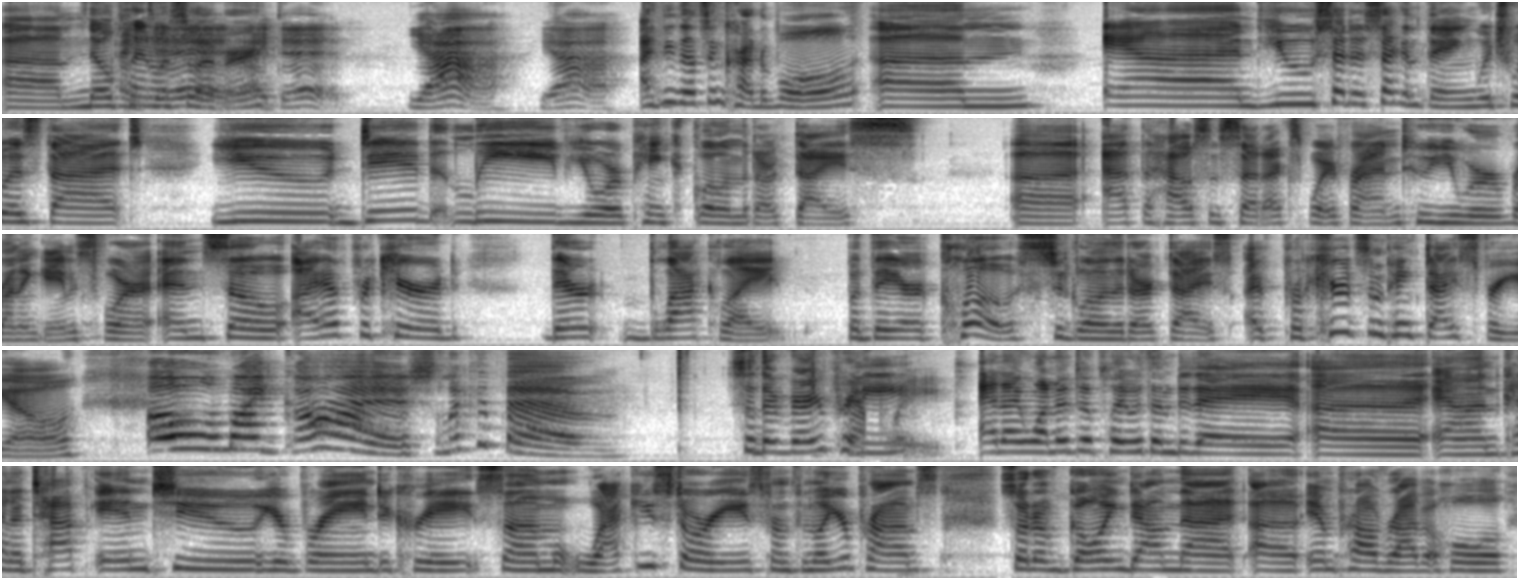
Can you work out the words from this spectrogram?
Um, no plan I did, whatsoever. I did. Yeah, yeah. I think that's incredible. Um, and you said a second thing, which was that you did leave your pink glow in the dark dice uh, at the house of said ex boyfriend who you were running games for. And so I have procured their black light, but they are close to glow in the dark dice. I've procured some pink dice for you. Oh my gosh, look at them. So they're very pretty. and I wanted to play with them today uh, and kind of tap into your brain to create some wacky stories from familiar prompts, sort of going down that uh, improv rabbit hole.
